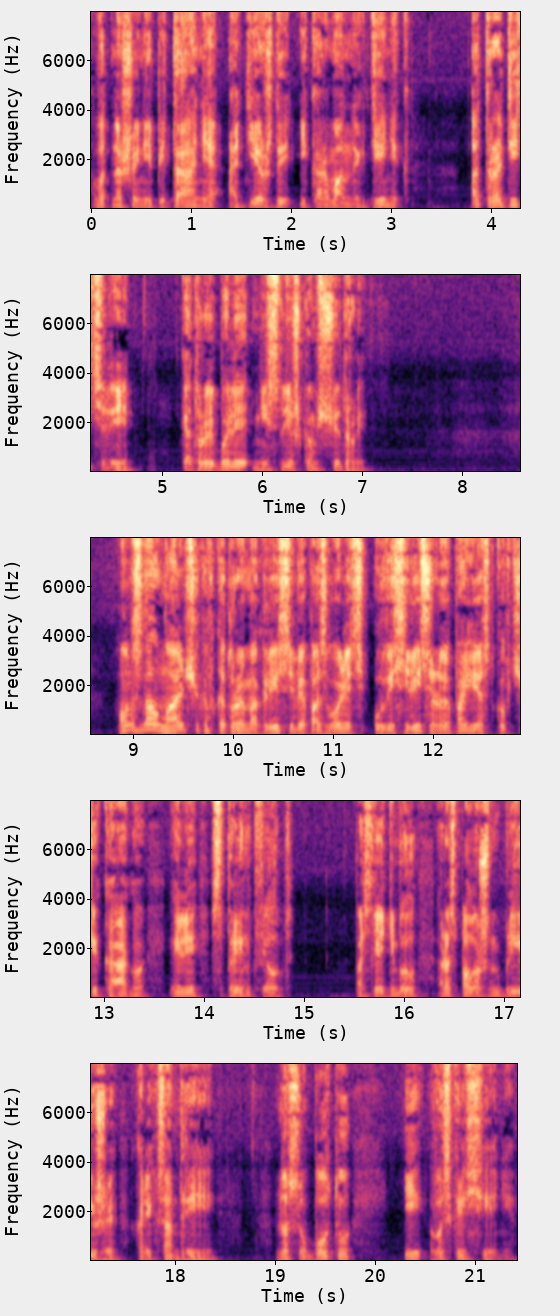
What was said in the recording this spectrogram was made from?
в отношении питания, одежды и карманных денег от родителей, которые были не слишком щедры. Он знал мальчиков, которые могли себе позволить увеселительную поездку в Чикаго или Спрингфилд. Последний был расположен ближе к Александрии на субботу и воскресенье.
